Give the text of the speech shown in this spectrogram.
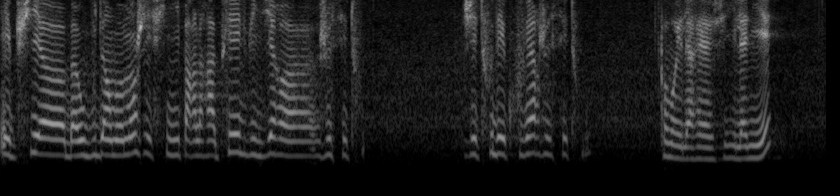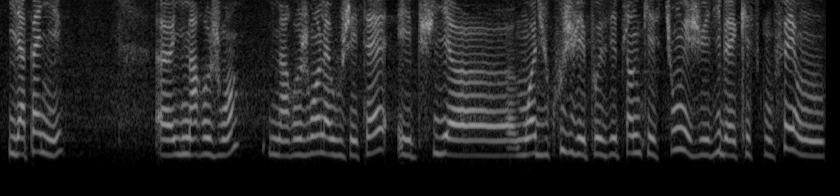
Et puis, euh, bah, au bout d'un moment, j'ai fini par le rappeler et lui dire euh, Je sais tout. J'ai tout découvert, je sais tout. Comment il a réagi? Il a nié? Il a pas nié. Euh, il m'a rejoint. Il m'a rejoint là où j'étais. Et puis, euh, moi, du coup, je lui ai posé plein de questions et je lui ai dit bah, Qu'est-ce qu'on fait? On,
